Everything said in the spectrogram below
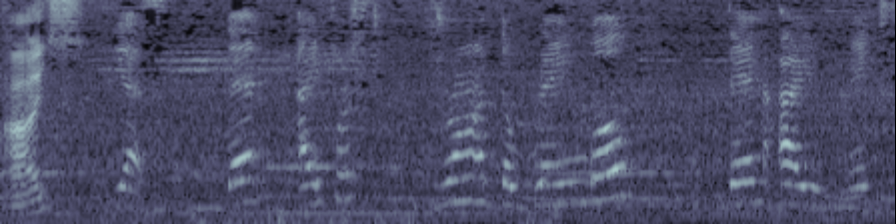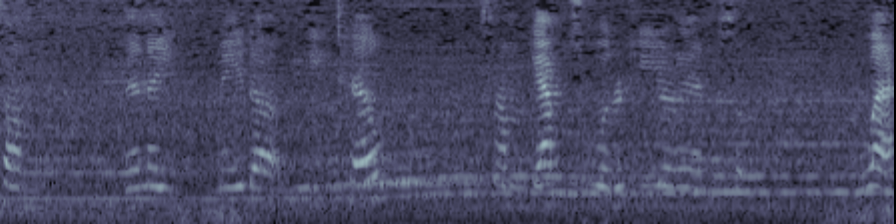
eyes? Yes. Then I first draw the rainbow. Then I make some. Then I made a detail, some gaps over here and some black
